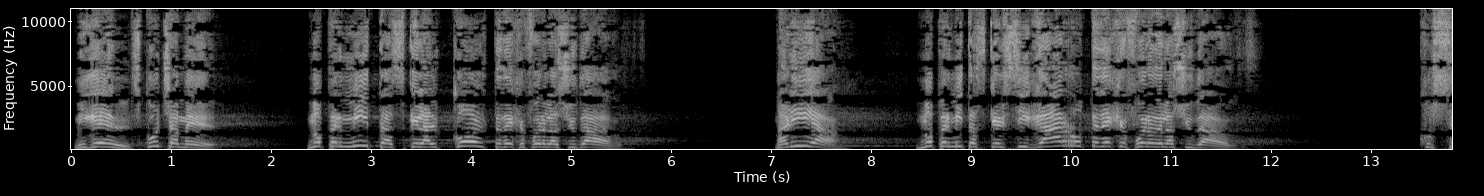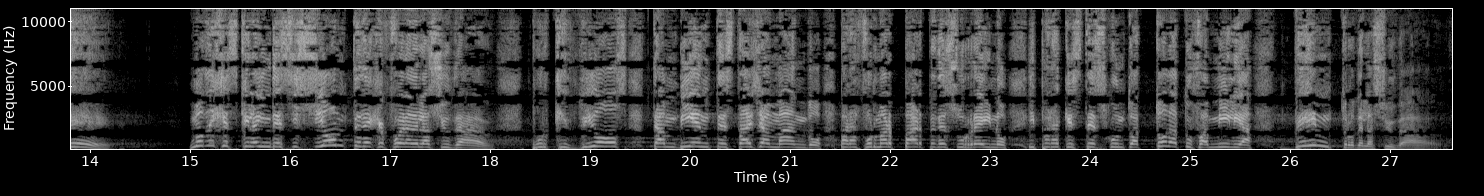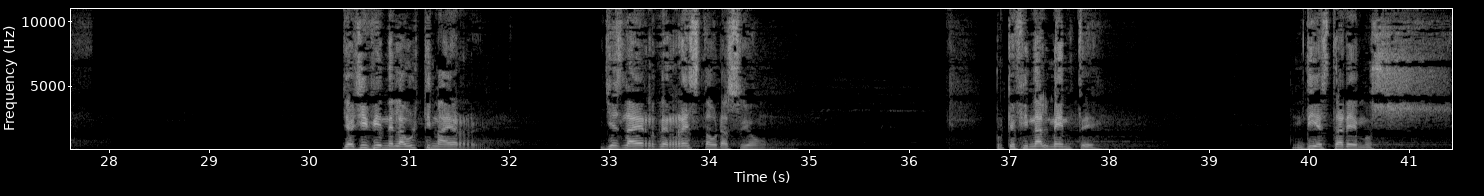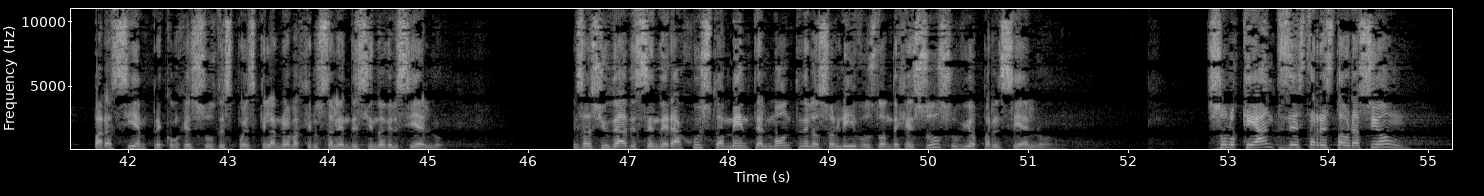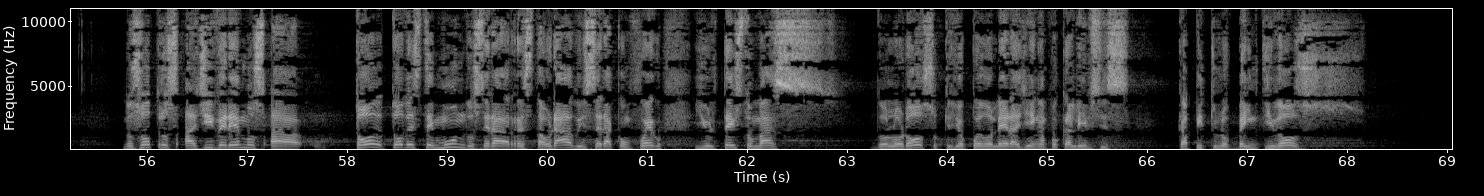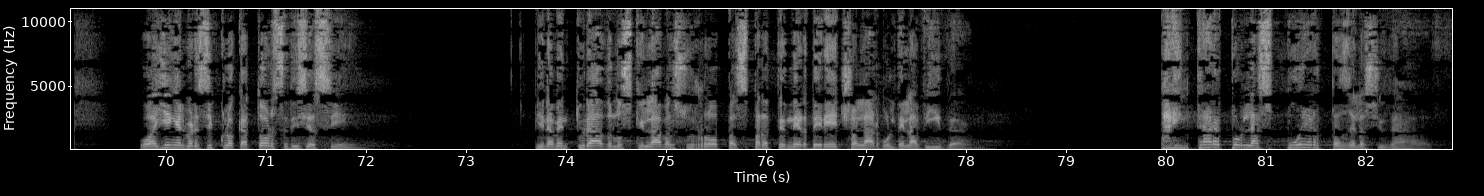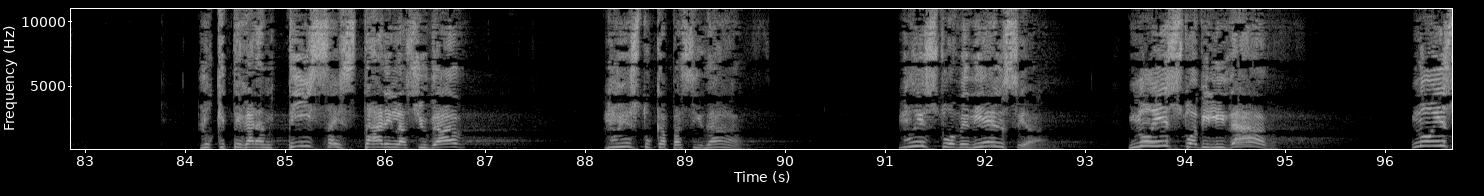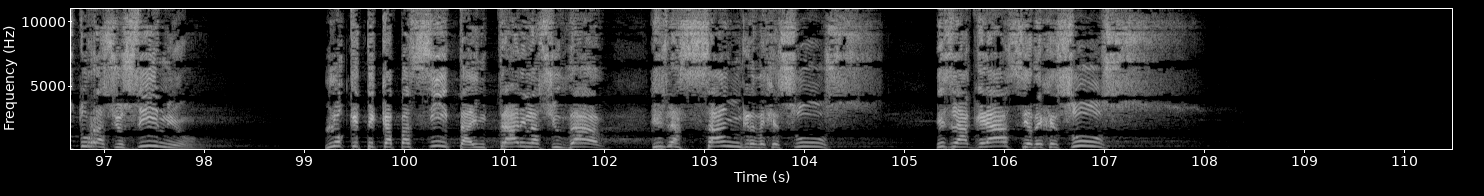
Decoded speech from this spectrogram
Miguel, escúchame. No permitas que el alcohol te deje fuera de la ciudad. María, no permitas que el cigarro te deje fuera de la ciudad. José, no dejes que la indecisión te deje fuera de la ciudad, porque Dios también te está llamando para formar parte de su reino y para que estés junto a toda tu familia dentro de la ciudad. Y allí viene la última R, y es la R de restauración, porque finalmente un día estaremos para siempre con Jesús después que la nueva Jerusalén descienda del cielo. Esa ciudad descenderá justamente al monte de los olivos donde Jesús subió para el cielo. Solo que antes de esta restauración, nosotros allí veremos a todo, todo este mundo será restaurado y será con fuego. Y el texto más doloroso que yo puedo leer allí en Apocalipsis, capítulo 22 o allí en el versículo 14 dice así, bienaventurados los que lavan sus ropas para tener derecho al árbol de la vida, para entrar por las puertas de la ciudad. Lo que te garantiza estar en la ciudad no es tu capacidad, no es tu obediencia, no es tu habilidad, no es tu raciocinio. Lo que te capacita a entrar en la ciudad es la sangre de Jesús, es la gracia de Jesús.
